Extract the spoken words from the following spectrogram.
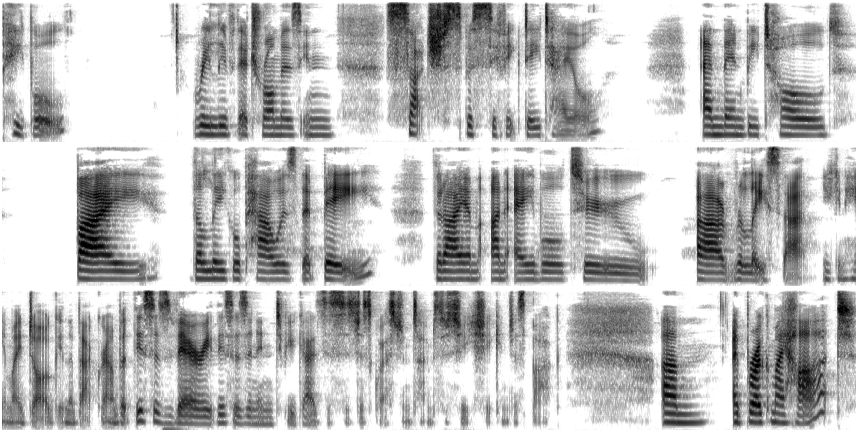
people relive their traumas in such specific detail and then be told by the legal powers that be that I am unable to uh, release that. You can hear my dog in the background, but this is very, this is an interview, guys. This is just question time, so she, she can just bark. Um, I broke my heart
